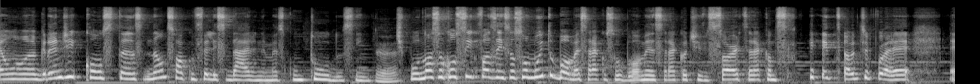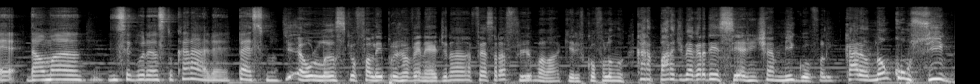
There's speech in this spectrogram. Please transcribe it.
é uma grande constância, não só com felicidade, né? Mas com tudo, assim. É. Tipo, nossa, eu consigo fazer isso, eu sou muito bom, mas será que eu sou bom mesmo? Será que eu tive sorte? Será que eu não? Então, tipo, é, é. Dá uma insegurança do caralho. É péssimo. É o lance que eu falei pro Jovem Nerd na festa da firma lá, que ele ficou falando, cara, para de me agradecer, a gente é amigo. Eu falei, cara, eu não consigo.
